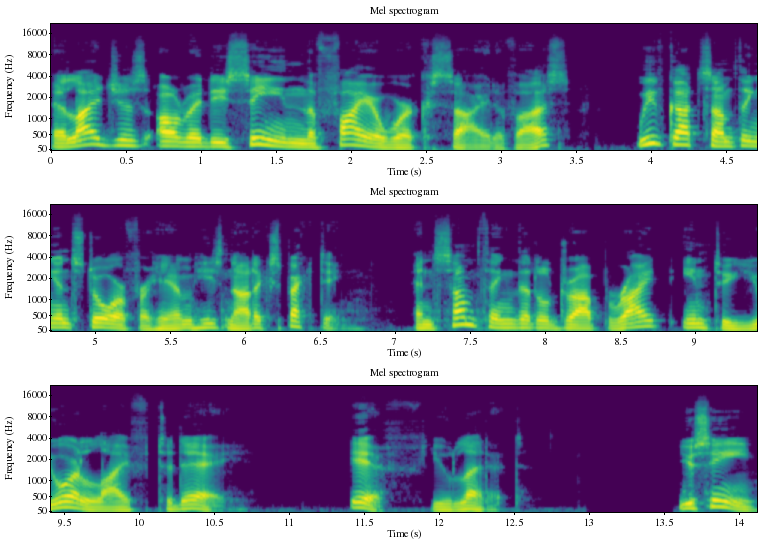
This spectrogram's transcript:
Elijah's already seen the firework side of us. We've got something in store for him he's not expecting, and something that'll drop right into your life today, if you let it. You see,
